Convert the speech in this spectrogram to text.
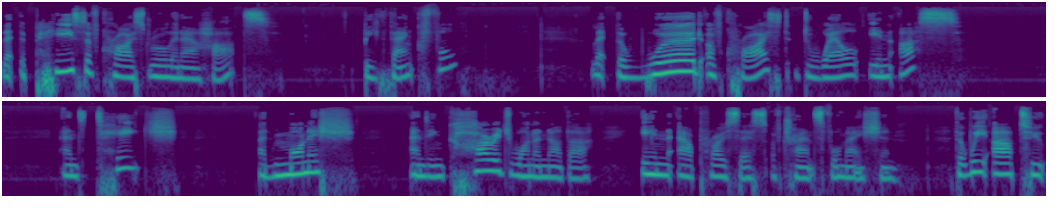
Let the peace of Christ rule in our hearts. Be thankful. Let the word of Christ dwell in us. And teach, admonish, and encourage one another in our process of transformation. That we are to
